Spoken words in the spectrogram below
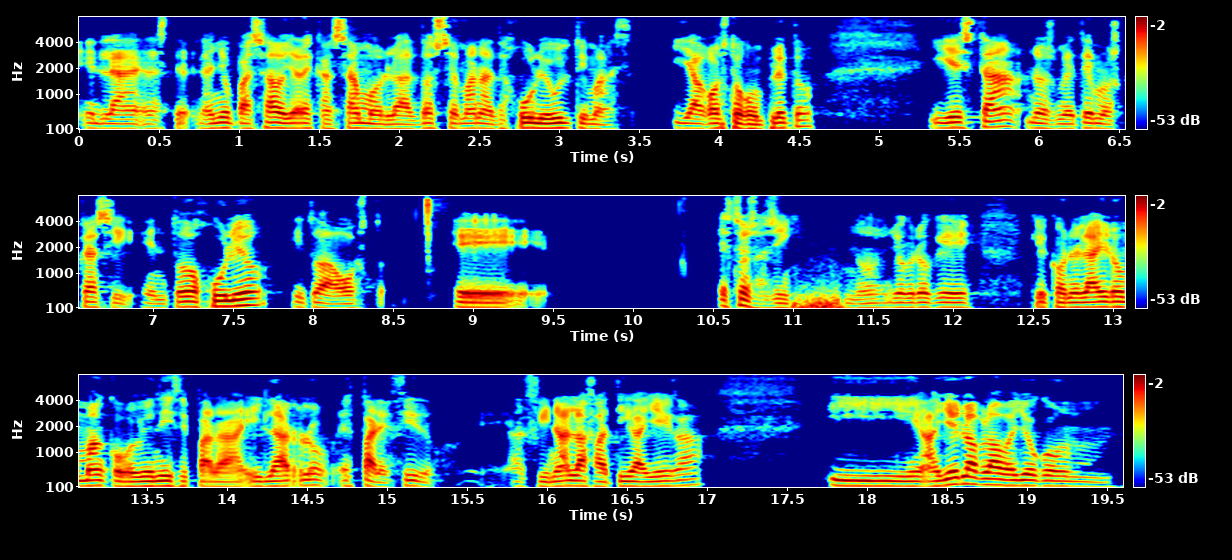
En el año pasado ya descansamos las dos semanas de julio últimas y agosto completo. Y esta nos metemos casi en todo julio y todo agosto. Eh, esto es así, ¿no? Yo creo que, que con el Ironman, como bien dice, para hilarlo, es parecido. Eh, al final la fatiga llega y ayer lo hablaba yo con...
